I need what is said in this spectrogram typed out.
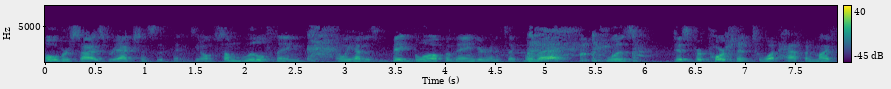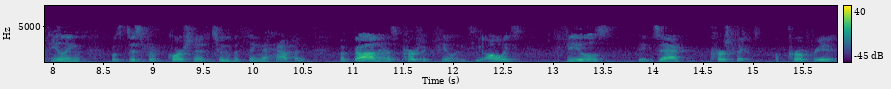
oversized reactions to things. You know, some little thing, and we have this big blow up of anger, and it's like, well, that was disproportionate to what happened. My feeling was disproportionate to the thing that happened. But God has perfect feelings. He always feels the exact, perfect, appropriate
